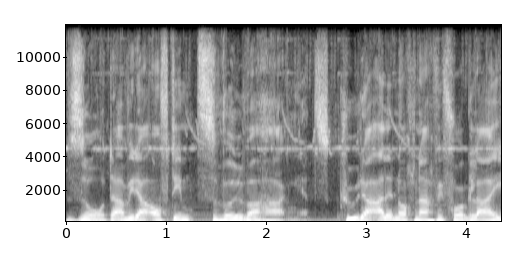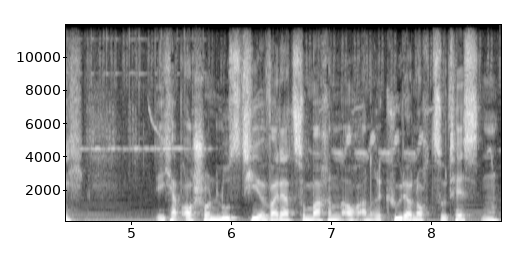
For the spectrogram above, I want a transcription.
So, da wieder auf dem 12er Haken jetzt. Köder alle noch nach wie vor gleich. Ich habe auch schon Lust hier weiterzumachen, auch andere Köder noch zu testen.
